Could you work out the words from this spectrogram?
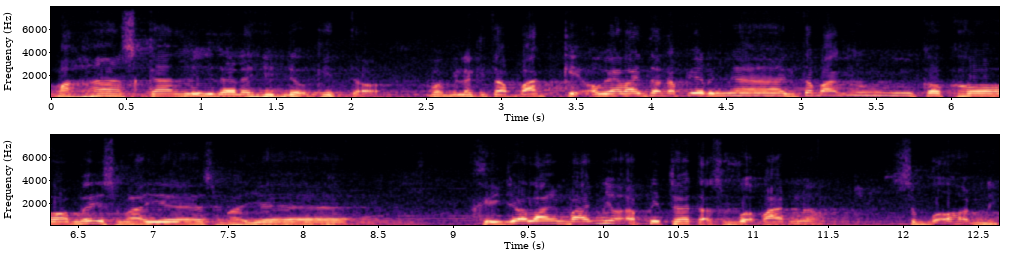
mahal sekali dalam hidup kita. Apabila kita bangkit orang lain tak nak pergi dengar kita bangun kokoh ambil semaya semaya. Kerja lain banyak tapi Tuhan tak sebut mana. Sebut ni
